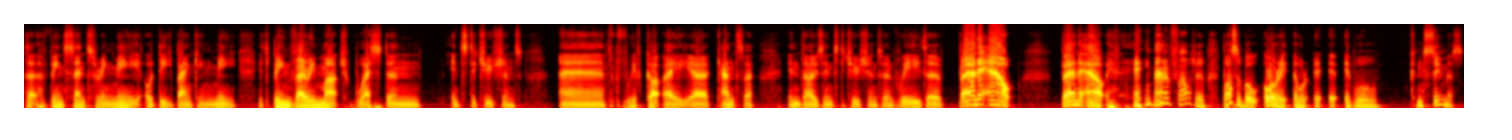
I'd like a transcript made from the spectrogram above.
that have been censoring me or debanking me. It's been very much western institutions. And we've got a uh, cancer in those institutions and we either burn it out burn it out in any manner possible or it, or it, it will consumers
